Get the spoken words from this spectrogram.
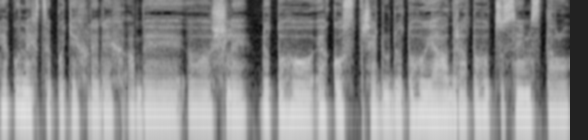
jako nechce po těch lidech, aby eh, šli do toho jako středu, do toho jádra toho, co se jim stalo.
